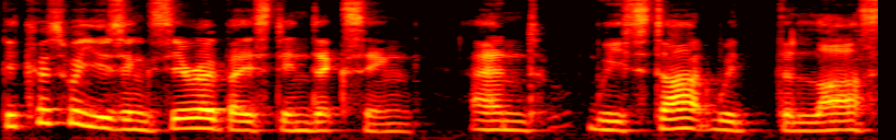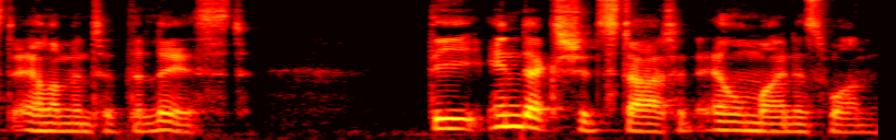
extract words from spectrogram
Because we're using zero-based indexing, and we start with the last element of the list, the index should start at L minus 1.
